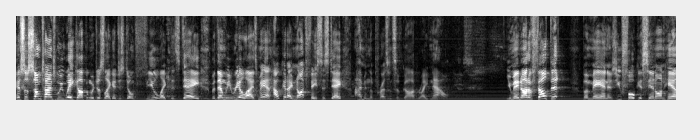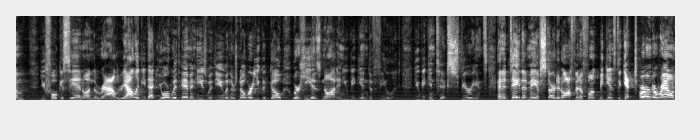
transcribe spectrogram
And so sometimes we wake up and we're just like, I just don't feel like this day. But then we realize, man, how could I not face this day? I'm in the presence of God right now. You may not have felt it, but man, as you focus in on Him, you focus in on the reality that you're with Him and He's with you, and there's nowhere you could go where He is not, and you begin to feel it. You begin to experience. And a day that may have started off in a funk begins to get turned around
